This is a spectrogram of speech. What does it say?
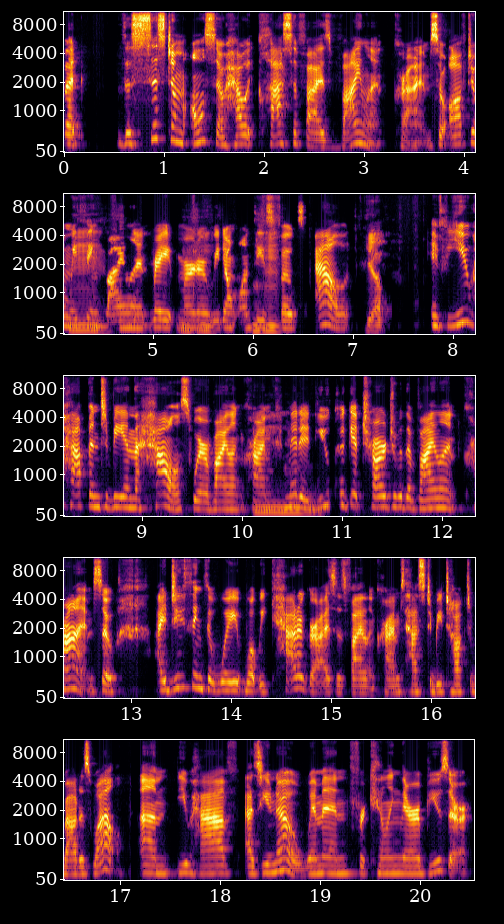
But the system also, how it classifies violent crimes. So often we think Mm. violent, rape, murder, Mhm. we don't want these Mhm. folks out Yep. If you happen to be in the house where a violent crime committed, Mm. you could get charged with a violent crime. So I do think the way what we categorize as violent crimes has to be talked about as well. Um, you have, as you know, women for killing their abuser.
